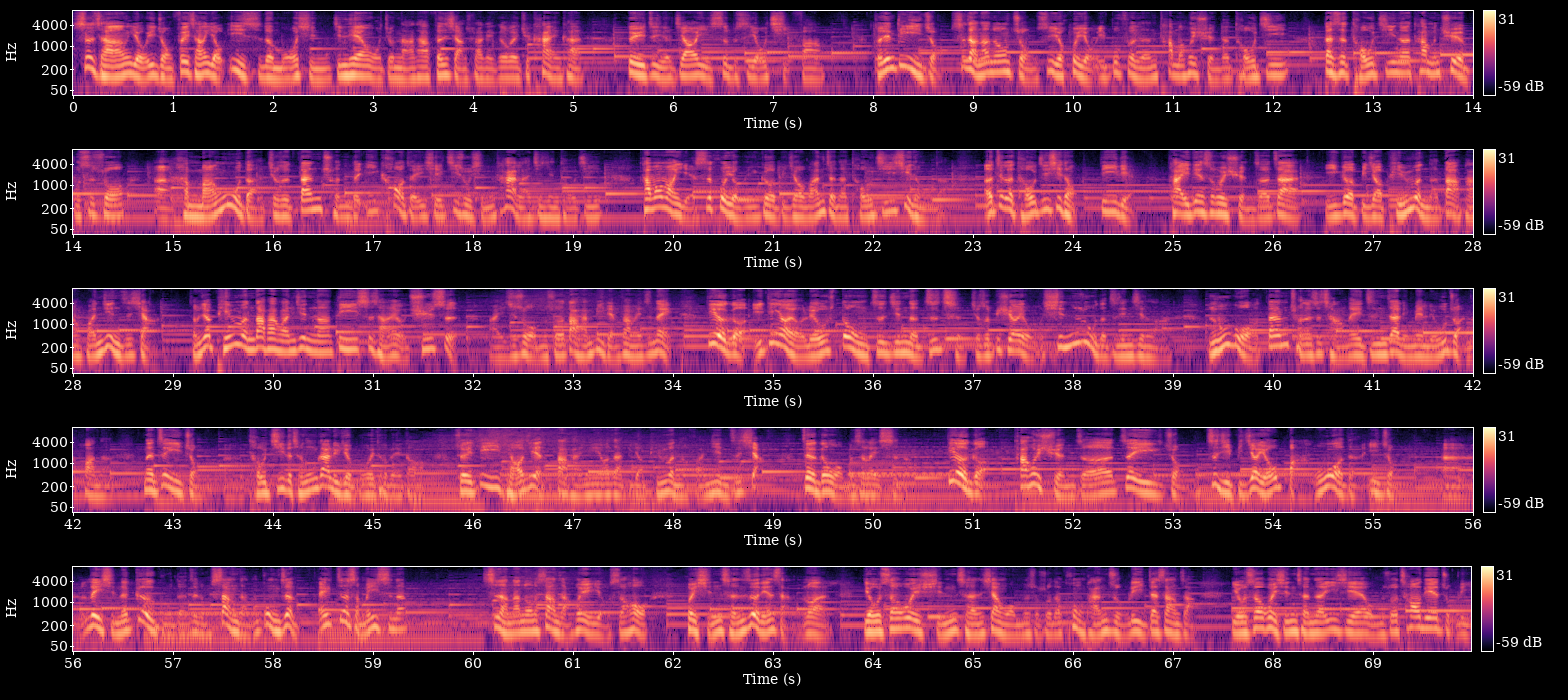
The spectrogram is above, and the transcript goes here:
市场有一种非常有意思的模型，今天我就拿它分享出来给各位去看一看，对于自己的交易是不是有启发。首先，第一种，市场当中总是会有一部分人他们会选择投机，但是投机呢，他们却不是说呃很盲目的，就是单纯的依靠着一些技术形态来进行投机，它往往也是会有一个比较完整的投机系统的。而这个投机系统，第一点，它一定是会选择在一个比较平稳的大盘环境之下。什么叫平稳大盘环境呢？第一，市场要有趋势啊，也就是我们说的大盘避点范围之内。第二个，一定要有流动资金的支持，就是必须要有新入的资金进来。如果单纯的是场内资金在里面流转的话呢，那这一种呃投机的成功概率就不会特别高。所以第一条件，大盘一定要在比较平稳的环境之下，这个跟我们是类似的。第二个，他会选择这一种自己比较有把握的一种。呃，类型的个股的这种上涨的共振，哎，这什么意思呢？市场当中的上涨会有时候会形成热点散乱，有时候会形成像我们所说的控盘主力在上涨，有时候会形成的一些我们说超跌主力，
